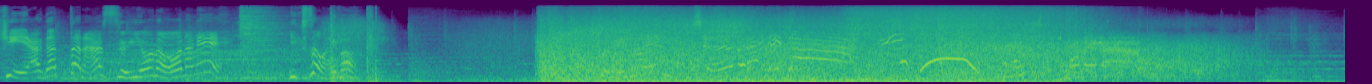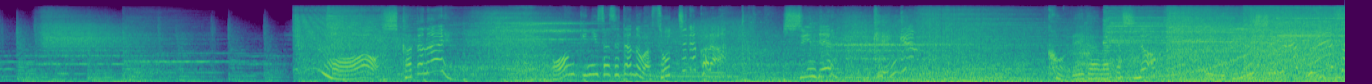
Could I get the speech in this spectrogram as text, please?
来やがったな水曜の大波。行くぞ相棒仕方ない。本気にさせたのはそっちだから。神殿権限。これが私のエディンシュグラクレーザ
